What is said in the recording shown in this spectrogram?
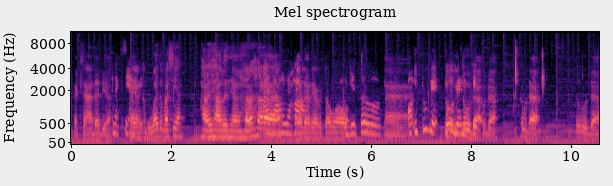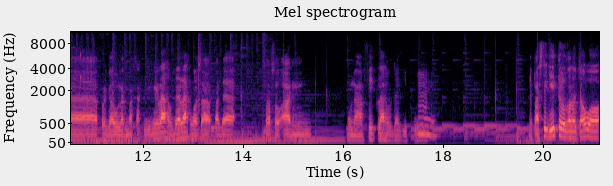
nextnya ada dia. nextnya Nah yang ada. kedua tuh pasti yang hal hal hal Hahaha. kalau dari yang oh cowok. gitu. Nah. Oh itu be itu itu itu benefit. udah udah itu udah itu udah pergaulan masa kini lah udahlah nggak usah pada sosokan munafik lah udah gitu. Hmm. ya pasti gitu kalau cowok.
